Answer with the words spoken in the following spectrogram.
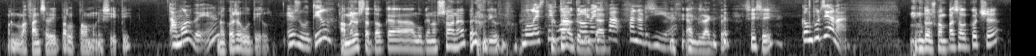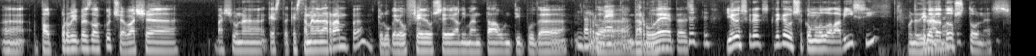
Bueno, la fan servir pel, pel municipi. Ah, molt bé. Una cosa útil. És útil. Almenys te toca el que no sona, però dius... Molesta "Té igual, però almenys utilitat". fa, fa energia. Exacte, sí, sí. Com funciona? Doncs quan passa el cotxe, eh, pel propi pes del cotxe baixa, baixa una, aquesta, aquesta mena de rampa, que el que deu fer deu ser alimentar algun tipus de... De rodeta. De, de rodetes. Jo doncs crec, crec que deu ser com lo de la bici, Una però de dos tones.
